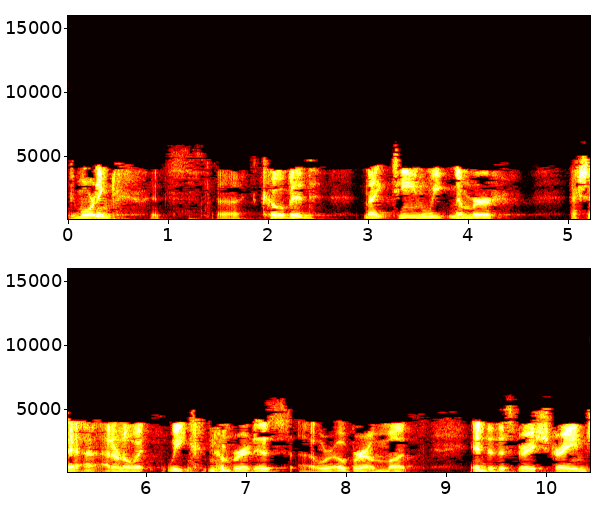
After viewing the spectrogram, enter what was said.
Good morning. It's uh, COVID 19 week number. Actually, I, I, don't know what week number it is. Uh, we're over a month into this very strange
